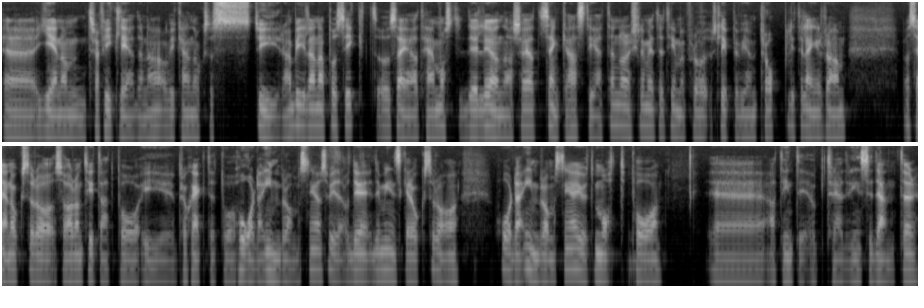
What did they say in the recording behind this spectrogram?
eh, genom trafiklederna och vi kan också styra bilarna på sikt och säga att här måste det lönar sig att sänka hastigheten några kilometer i timmen för då slipper vi en propp lite längre fram. Och sen också då så har de tittat på i projektet på hårda inbromsningar och så vidare och det, det minskar också då. Hårda inbromsningar är ju ett mått på eh, att det inte uppträder incidenter.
